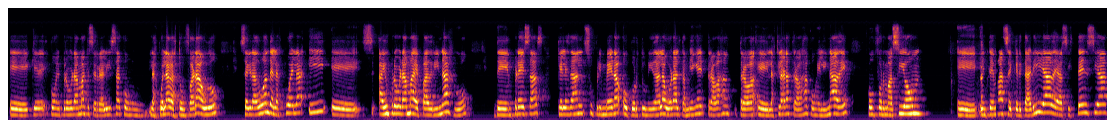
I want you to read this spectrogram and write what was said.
eh, que, con el programa que se realiza con la escuela Gastón Faraudo, se gradúan de la escuela y eh, hay un programa de padrinazgo de empresas que les dan su primera oportunidad laboral. También eh, trabajan, eh, las Claras trabaja con el INADE, con formación en temas de secretaría, de asistencia,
